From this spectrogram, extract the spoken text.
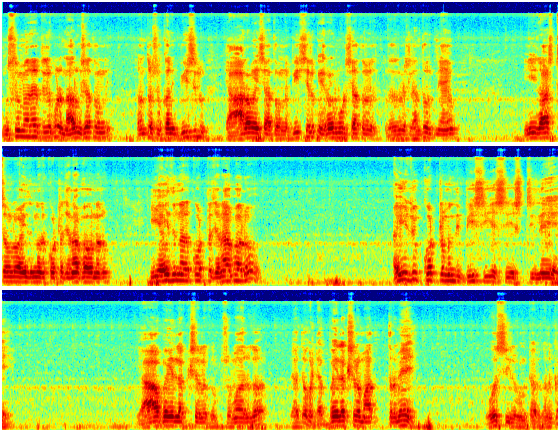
ముస్లిం మైనారిటీలు కూడా నాలుగు శాతం ఉంది. సంతోషం. కానీ బీసీలు అరవై శాతం ఉన్న బీసీలకు ఇరవై మూడు శాతం రిజర్వేషన్లు. ఎంతవరకు న్యాయం? ఈ రాష్ట్రంలో ఐదున్నర కోట్ల జనాభా ఉన్నారు. ఈ ఐదున్నర కోట్ల జనాభాలో ఐదు కోట్ల మంది బీసీ ఎస్సీ ఎస్టీలే. యాభై లక్షలకు సుమారుగా లేకపోతే ఒక డెబ్బై లక్షలు మాత్రమే ఓసీలు ఉంటారు. కనుక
